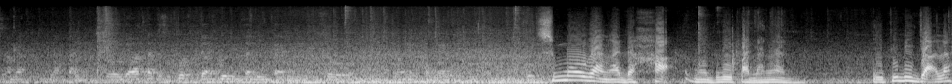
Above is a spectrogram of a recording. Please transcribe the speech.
sangat belakang. So jawatan tersebut tidak perlu ditandingkan. So macam mana komen? semua orang ada hak memberi pandangan itu bijaklah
